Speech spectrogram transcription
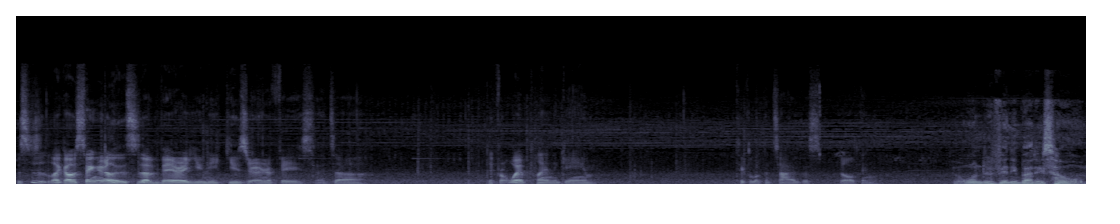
this is, like I was saying earlier, this is a very unique user interface. It's a different way of playing the game. Take a look inside this building. I wonder if anybody's home.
